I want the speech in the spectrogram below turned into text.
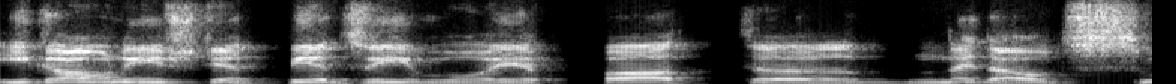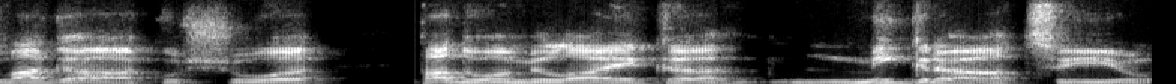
Igaunija šķiet piedzīvoja pat uh, nedaudz smagāku šo padomju laika migrāciju,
